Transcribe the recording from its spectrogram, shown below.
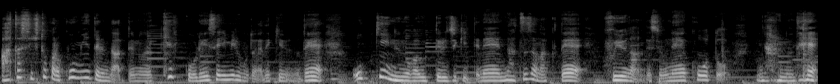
私人からこう見えてるんだっていうのが結構冷静に見ることができるので、大きい布が売ってる時期ってね、夏じゃなくて冬なんですよね。コートになるので、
